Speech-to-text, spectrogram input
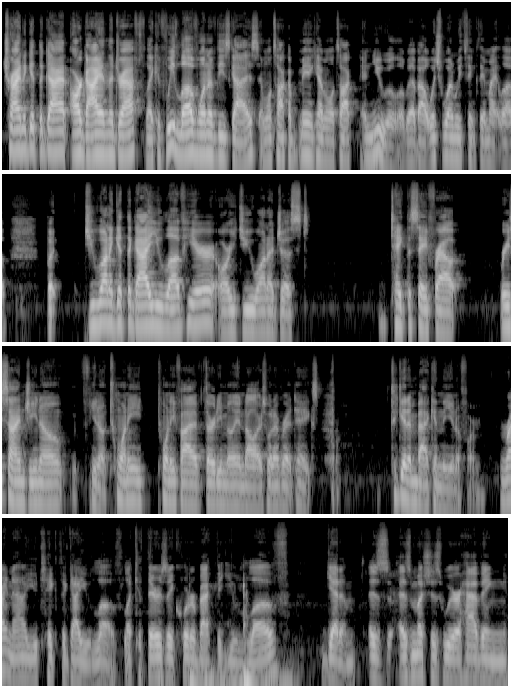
trying to get the guy our guy in the draft? Like if we love one of these guys, and we'll talk. Me and Kevin will talk, and you a little bit about which one we think they might love. But do you want to get the guy you love here, or do you want to just take the safe route, re-sign Geno, you know, 20, 25, 30 million dollars, whatever it takes to get him back in the uniform? right now you take the guy you love. Like if there's a quarterback that you love, get him. As as much as we are having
